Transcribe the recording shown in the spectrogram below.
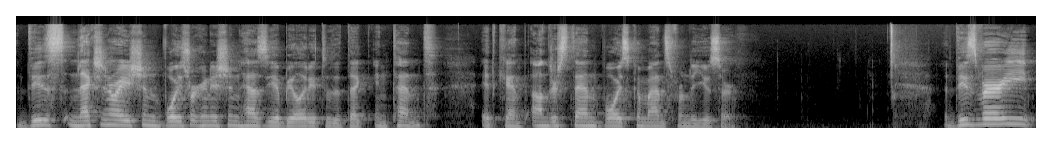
This next generation voice recognition has the ability to detect intent. It can understand voice commands from the user. This very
